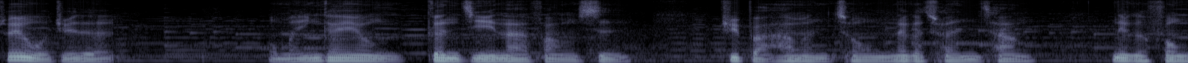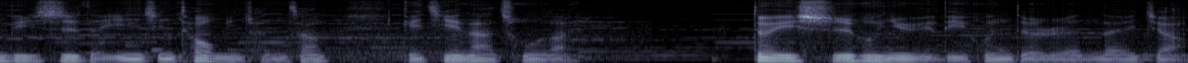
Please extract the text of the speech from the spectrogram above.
所以，我觉得我们应该用更接纳的方式，去把他们从那个船舱、那个封闭式的隐形透明船舱给接纳出来。对于失婚与离婚的人来讲，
